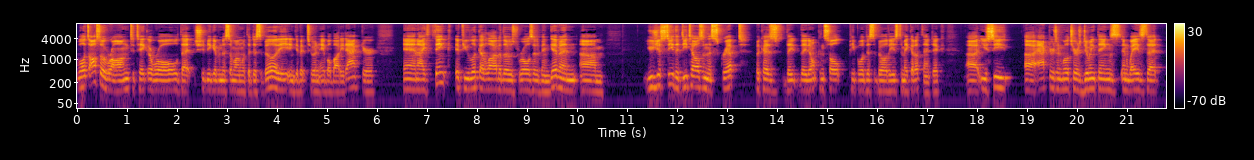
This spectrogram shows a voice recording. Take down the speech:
Well, it's also wrong to take a role that should be given to someone with a disability and give it to an able-bodied actor. And I think if you look at a lot of those roles that have been given, um, you just see the details in the script because they, they don't consult people with disabilities to make it authentic. Uh, you see uh, actors in wheelchairs doing things in ways that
